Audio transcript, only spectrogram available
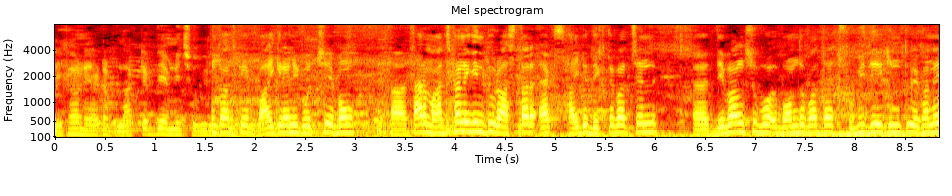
লেখাও নেই একটা ব্ল্যাক টেপ দিয়ে এমনি ছবি কিন্তু আজকে বাইক র্যালি করছে এবং তার মাঝখানে কিন্তু রাস্তার এক সাইডে দেখতে পাচ্ছেন দেবাংশু বন্দ্যোপাধ্যায়ের ছবি দিয়ে কিন্তু এখানে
